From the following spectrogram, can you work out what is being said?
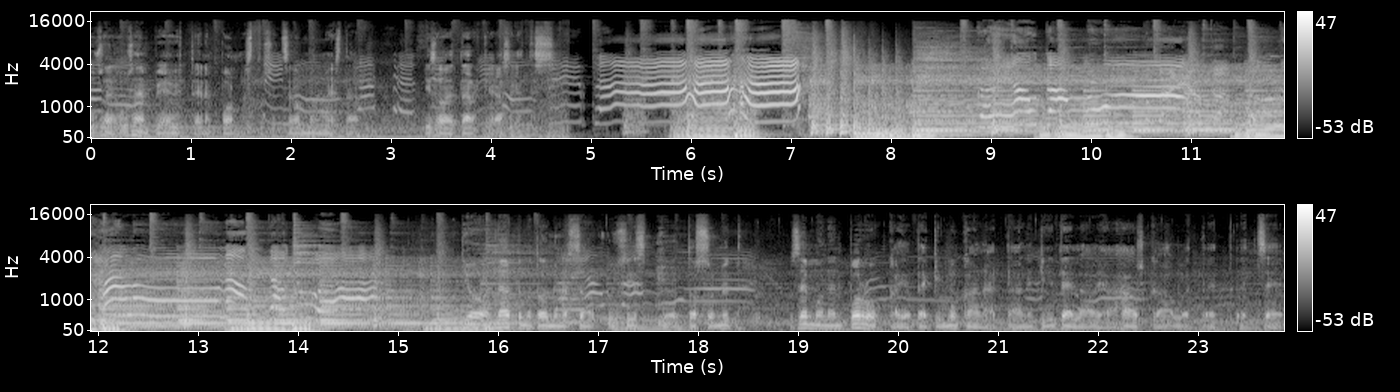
Use, useampien yhteinen ponnistus, että se on mun mielestä iso ja tärkeä asia tässä. Joo, näyttämötoiminnassa siis tuossa on nyt semmoinen porukka jotenkin mukana, että ainakin itsellä on ihan hauskaa ollut, että, että, että se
